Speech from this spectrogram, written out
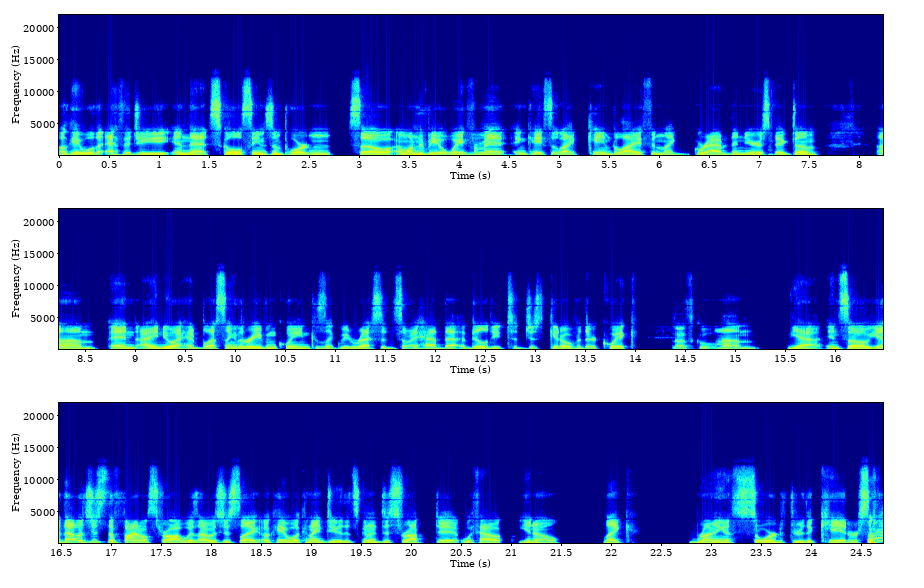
okay well the effigy in that skull seems important so i wanted to be away from Mhm. it in case it like came to life and like grabbed the nearest victim um and i knew i had blessing of the raven queen because like we rested so i had that ability to just get over there quick that's cool. um yeah and so yeah that was just the final straw was i was just like okay what can i do that's going to disrupt it without you know like running a sword through the kid or something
